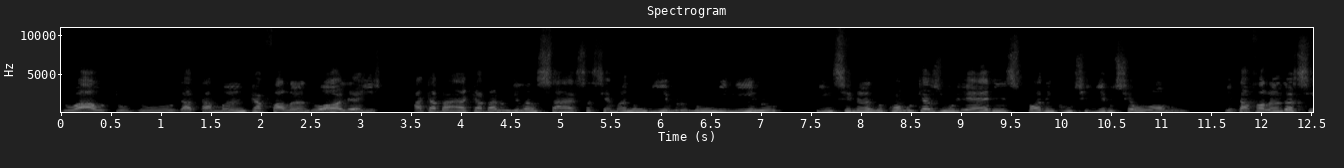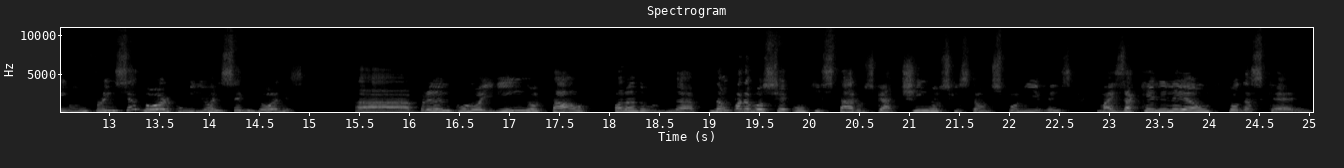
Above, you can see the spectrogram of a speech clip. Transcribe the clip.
do alto do, da tamanca falando, olha, é isso. Acabar, acabaram de lançar essa semana um livro de um menino ensinando como que as mulheres podem conseguir o seu homem. E está falando assim, um influenciador com milhões de seguidores, ah, branco, loirinho, tal, falando ah, não para você conquistar os gatinhos que estão disponíveis, mas aquele leão que todas querem.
